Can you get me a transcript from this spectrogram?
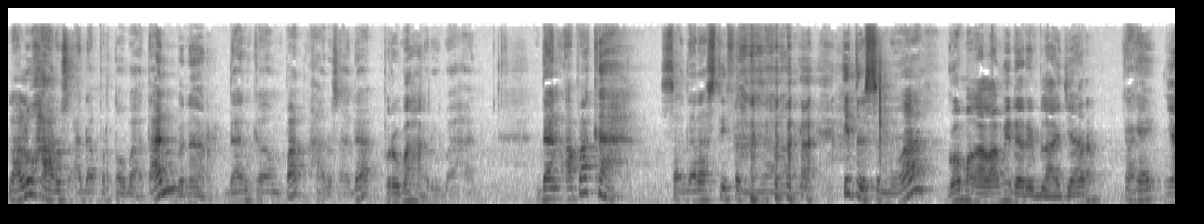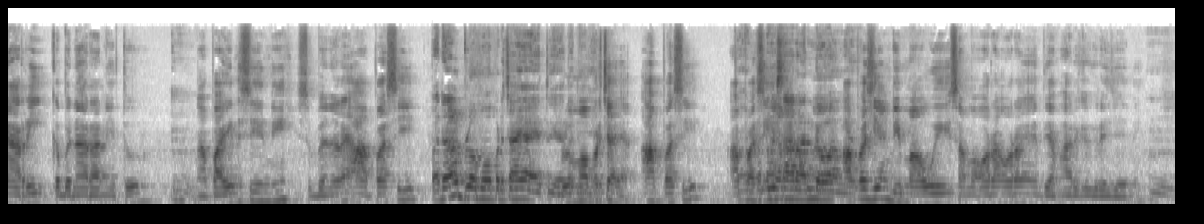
Lalu harus ada pertobatan. Benar. Dan keempat harus ada perubahan. perubahan. Dan apakah saudara Stephen mengalami itu semua? Gue mengalami dari belajar oke. nyari kebenaran itu. Ngapain sih ini? Sebenarnya apa sih? Padahal belum mau percaya itu ya belum mau tadinya. percaya. Apa sih apa sih yang, eh, doang, apa sih yang dimaui sama orang-orang yang tiap hari ke gereja ini? Hmm,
